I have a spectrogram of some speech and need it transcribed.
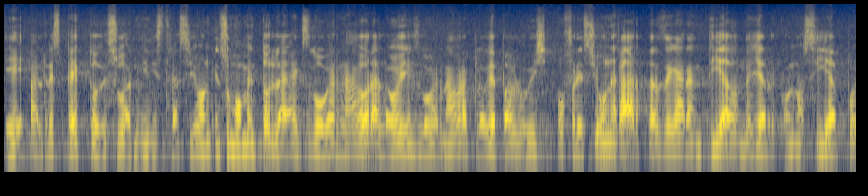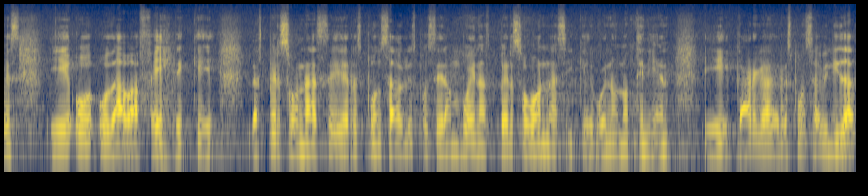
eh, al respecto de su administración. En su momento la exgobernadora, la hoy exgobernadora Claudia Pavlovich, ofreció unas cartas de garantía donde ella reconocía pues eh, o, daba fe de que las personas eh, responsables pues eran buenas personas y que bueno no tenían carga de responsabilidad.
